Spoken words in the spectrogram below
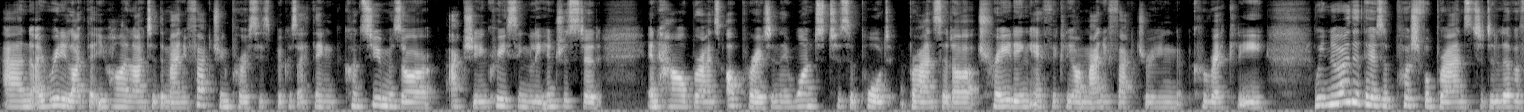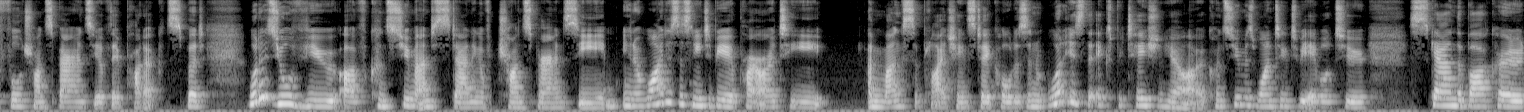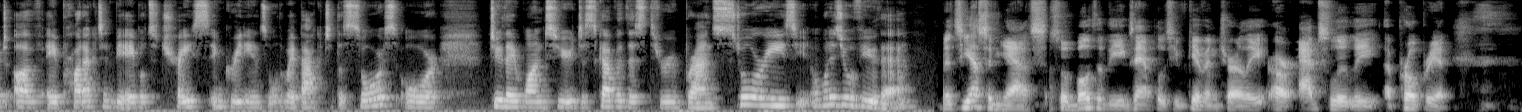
And I really like that you highlighted the manufacturing process because I think consumers are actually increasingly interested in how brands operate and they want to support brands that are trading ethically or manufacturing correctly. We know that there's a push for brands to deliver full transparency of their products, but what is your view of consumer understanding of transparency? You know, why does this need to be a priority among supply chain stakeholders? And what is the expectation here? Are consumers wanting to be able to scan the barcode of a product and be able to trace ingredients all the way back to the source? Or Do they want to discover this through brand stories? You know, what is your view there? It's yes and yes. So both of the examples you've given, Charlie, are absolutely appropriate.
